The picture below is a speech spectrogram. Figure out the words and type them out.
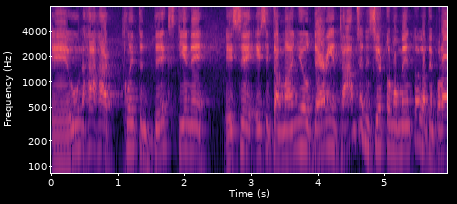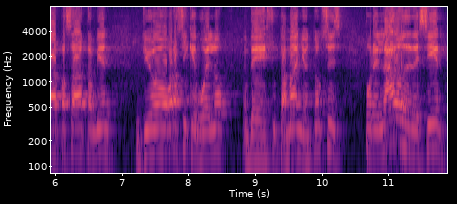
Eh, un jaja Clinton Dix tiene ese, ese tamaño. Darian Thompson en cierto momento, la temporada pasada también dio ahora sí que vuelo de su tamaño. Entonces, por el lado de decir,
